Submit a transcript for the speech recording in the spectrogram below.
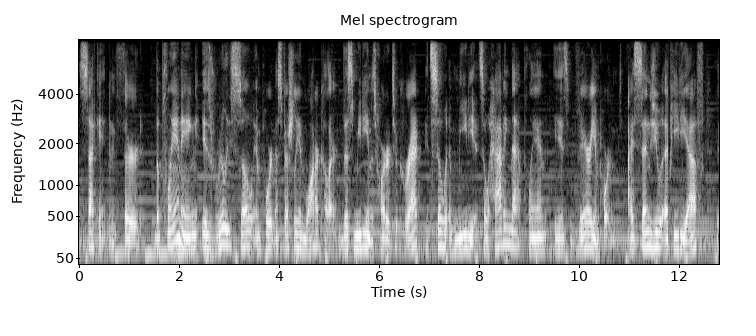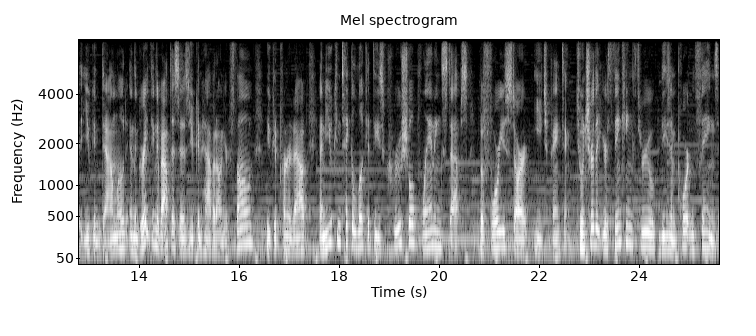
second, and third the planning is really so important, especially in watercolor. This medium is harder to correct, it's so immediate. So, having that plan is very important. I send you a PDF that you can download. And the great thing about this is you can have it on your phone, you could print it out, and you can take a look at these crucial planning steps before you start each painting to ensure that you're thinking through these important things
